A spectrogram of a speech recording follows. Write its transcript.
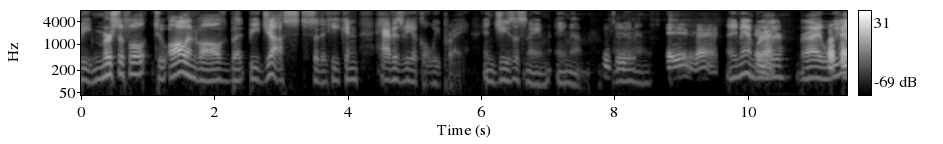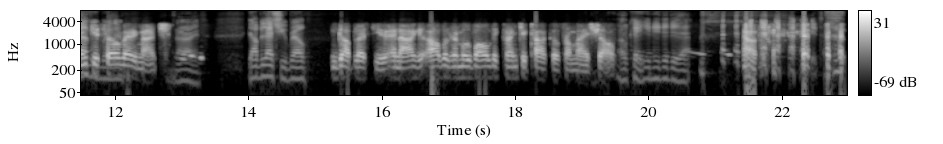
be merciful to all involved, but be just so that he can have his vehicle, we pray. In Jesus' name, amen. Mm-hmm. Amen. Amen. Amen, Amen. brother. All right, well, Well, we thank love you you, so very much. All right. God bless you, bro. God bless you. And I I will remove all the crunchy taco from my shelf. Okay, you need to do that. Okay.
